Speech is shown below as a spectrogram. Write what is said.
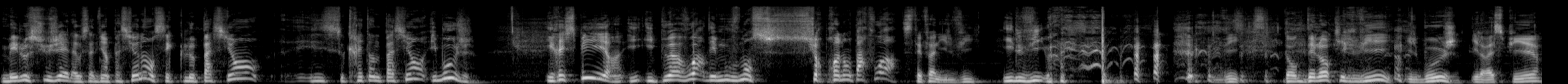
Mais le sujet, là où ça devient passionnant, c'est que le patient, ce crétin de patient, il bouge, il respire, il, peut avoir des mouvements surprenants parfois. Stéphane, il vit. Il vit. il vit. Donc dès lors qu'il vit, il bouge, il respire,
